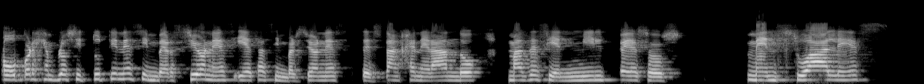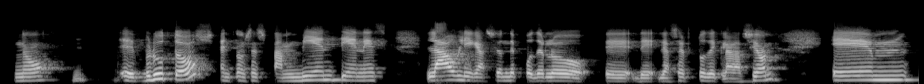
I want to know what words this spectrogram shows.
o, por ejemplo, si tú tienes inversiones y esas inversiones te están generando más de 100 mil pesos mensuales, ¿no? Eh, brutos, entonces también tienes la obligación de poderlo, eh, de, hacer tu declaración. Em,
